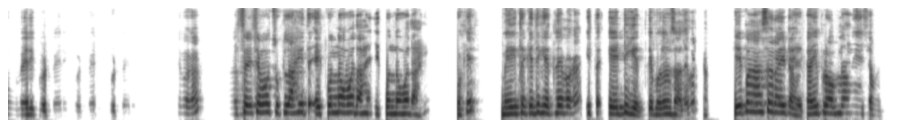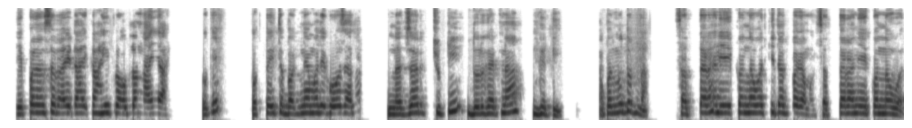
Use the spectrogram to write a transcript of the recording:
Very good very good very good हे बघा आन्सर याच्यामुळे चुकलं आहे इथं एकोणनव्वद आहे एकोणनव्वद आहे. ओके मी इथं किती घेतलंय बघा? इथं एटी घेतले म्हणून झाले बरं का. हे पण असं राईट आहे काही प्रॉब्लेम नाही याच्यामध्ये. हे पण असं राईट आहे काही प्रॉब्लेम नाही आहे. ओके फक्त इथं बघण्यामध्ये गोळ झाला. नजर चुकी दुर्घटना घटी. आपण म्हणतो ना सत्तर आणि एकोणनव्वद किती बघा मग? सत्तर आणि एकोणनव्वद.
